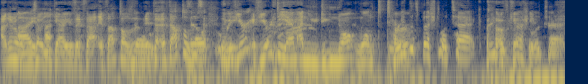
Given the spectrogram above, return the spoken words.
I don't know what I- to tell I- you guys if that if that doesn't No, if, that, if that doesn't no, say, look, read- if you're if you're a DM and you do not want terror Read the special attack. Read the Okay. special attack.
